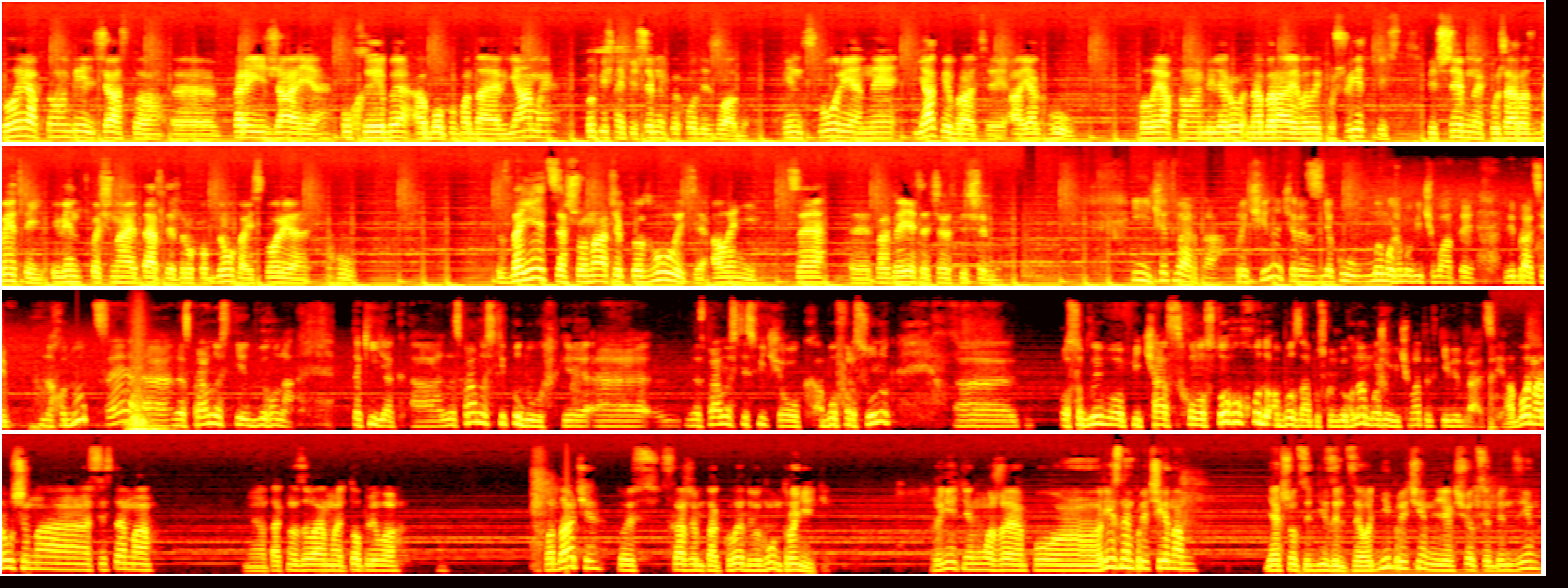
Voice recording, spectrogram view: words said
Коли автомобіль часто е, переїжджає у хиби або попадає в ями, ступічний підшипник виходить з ладу. Він створює не як вібрації, а як гул. Коли автомобіль набирає велику швидкість, підшипник вже розбитий і він починає терти друг об друга і створює гул. Здається, що начебто з вулиці, але ні. Це е, передається через підшипник. І четверта причина, через яку ми можемо відчувати вібрації на ходу, це е, несправності двигуна. Такі як е, несправності подушки, несправності свічок або форсунок, особливо під час холостого ходу або запуску двигуна можемо відчувати такі вібрації. Або нарушена система е, так називаємо топливо подачі, тобто, скажімо так, коли двигун троїть. Троїть він може по різним причинам. Якщо це дизель, це одні причини, якщо це бензин,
